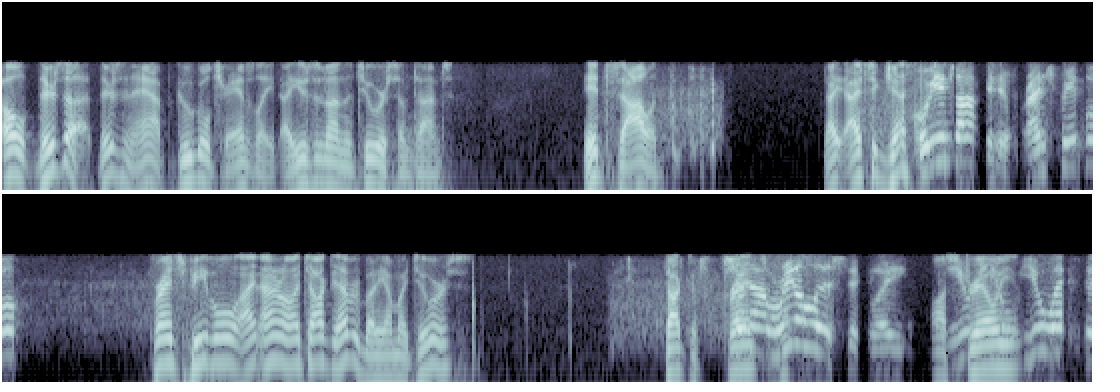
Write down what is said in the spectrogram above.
Oh, there's a there's an app, Google Translate. I use it on the tour sometimes. It's solid. I, I suggest Who are you talking to? French people? French people. I, I don't know. I talk to everybody on my tours. Talk to French. So now, realistically, you- Australian. You, you, went to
